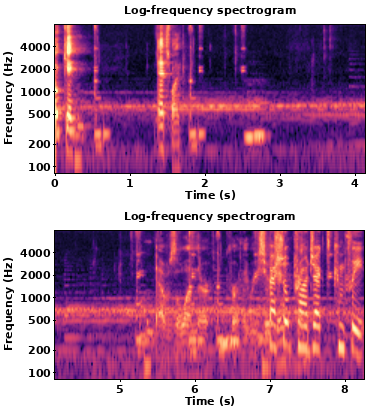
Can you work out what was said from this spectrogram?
Okay. That's fine. That was the one they're currently researching. Special project complete.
